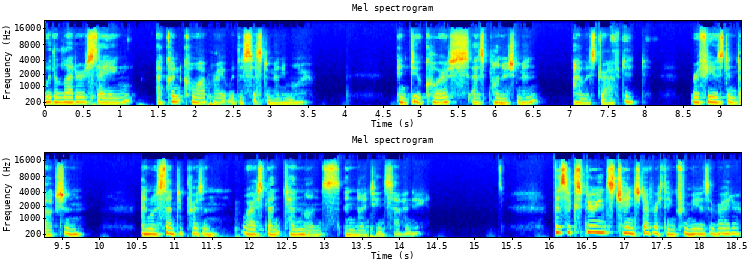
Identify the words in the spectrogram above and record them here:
with a letter saying I couldn't cooperate with the system anymore. In due course, as punishment, I was drafted, refused induction, and was sent to prison, where I spent 10 months in 1970. This experience changed everything for me as a writer.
